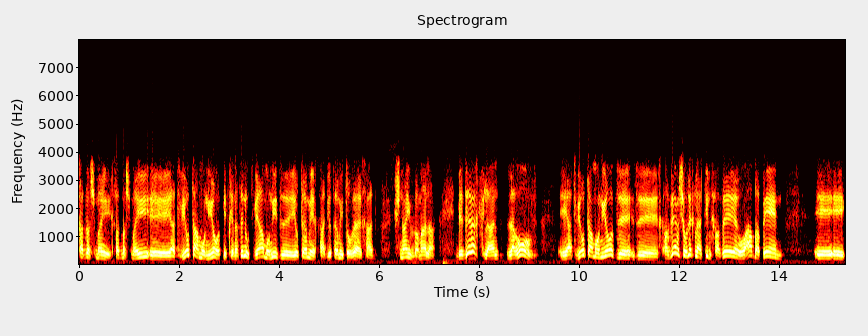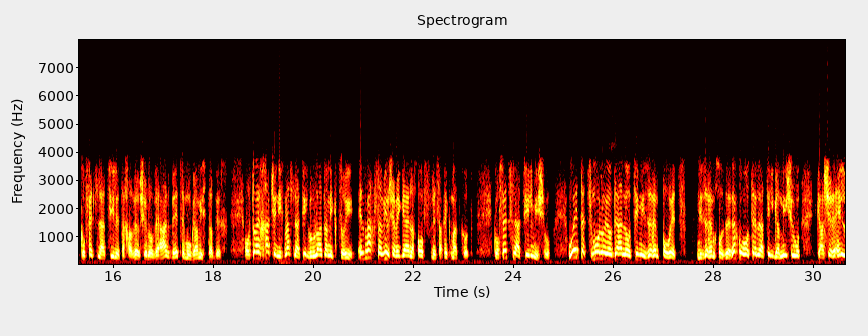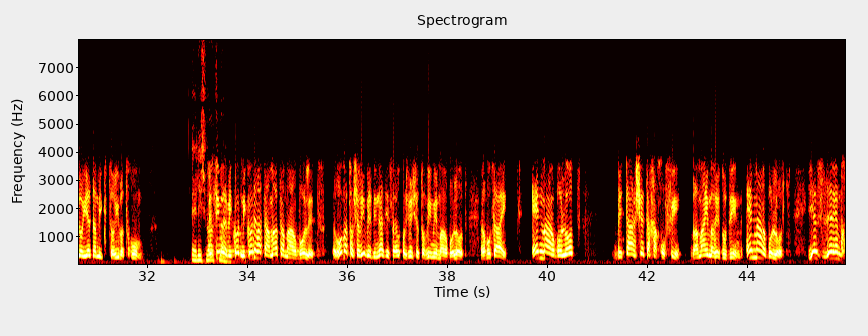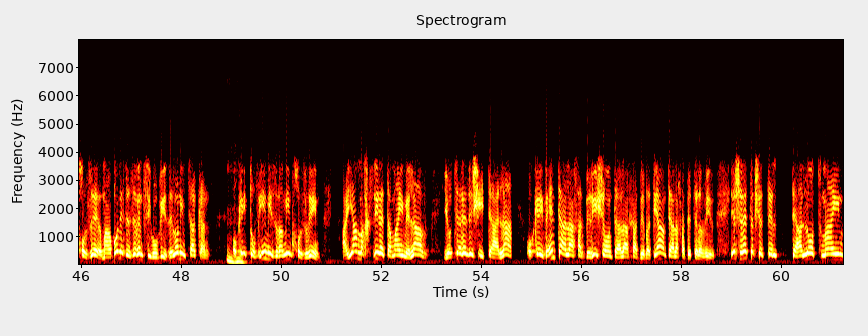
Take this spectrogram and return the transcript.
חד משמעי, חד משמעי. Uh, התביעות ההמוניות, מבחינתנו תביעה המונית זה יותר מאחד, יותר מתובע אחד, שניים ומעלה. בדרך כלל, לרוב, uh, התביעות ההמוניות זה, זה חבר שהולך להציל חבר, או אבא, בן, uh, uh, קופץ להציל את החבר שלו, ואז בעצם הוא גם מסתבך. אותו אחד שנכנס להציל והוא לא אדם מקצועי, אזרח סביר שמגיע אל החוף לשחק מתקות, קופץ להציל מישהו, הוא את עצמו לא יודע להוציא מזרם פורץ. מזרם חוזר. איך הוא רוצה להציל גם מישהו כאשר אין לו ידע מקצועי בתחום? אלי שוורצמן. מקודם, מקודם אתה אמרת מערבולת. רוב התושבים במדינת ישראל חושבים שטובים עם מערבולות. רבותיי, אין מערבולות בתא השטח החופי, במים הרדודים. אין מערבולות. יש זרם חוזר, מערבולת זה זרם סיבובי, זה לא נמצא כאן. אוקיי? טובעים מזרמים חוזרים. הים מחזיר את המים אליו, יוצר איזושהי תעלה, אוקיי? ואין תעלה אחת בראשון, תעלה אחת בבת ים, תעלה אחת בתל אביב. יש רצף של תל, תעלות מים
